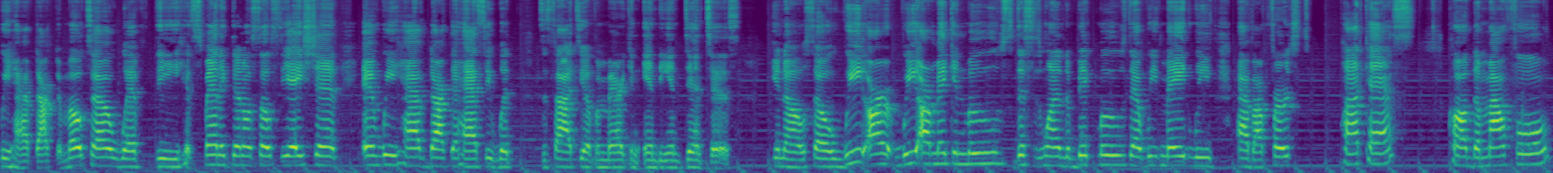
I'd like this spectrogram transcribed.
We have Dr. Mota with the Hispanic Dental Association. And we have Dr. Haase with Society of American Indian Dentists you know so we are we are making moves this is one of the big moves that we've made we have our first podcast called the mouthful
